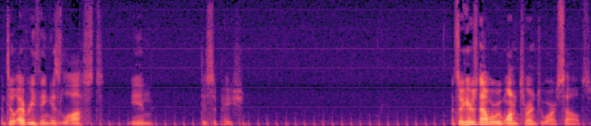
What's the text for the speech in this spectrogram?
until everything is lost in dissipation. And so here's now where we want to turn to ourselves.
